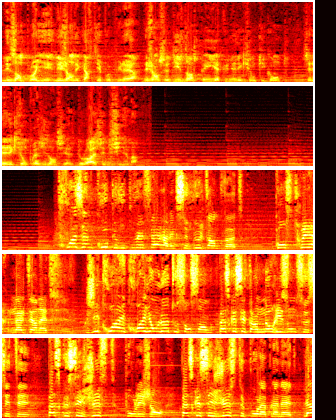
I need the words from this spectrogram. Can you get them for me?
les employés, les gens des quartiers populaires, les gens se disent dans ce pays, il n'y a qu'une élection qui compte, c'est l'élection présidentielle. Tout le reste, c'est du cinéma. Troisième coup que vous pouvez faire avec ce bulletin de vote, construire l'alternative. J'y crois et croyons-le tous ensemble, parce que c'est un horizon de société, parce que c'est juste pour les gens, parce que c'est juste pour la planète. La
